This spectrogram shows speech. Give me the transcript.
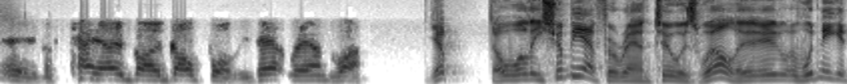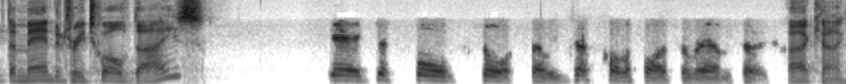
Yeah, he got KO'd by a golf ball. He's out round one. Yep. Oh well, he should be out for round two as well. Wouldn't he get the mandatory twelve days? Yeah, just falls short, so he just qualifies for round two. Okay.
